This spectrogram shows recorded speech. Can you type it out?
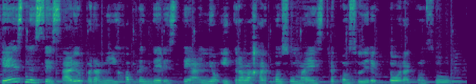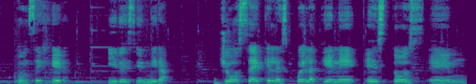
¿Qué es necesario para mi hijo aprender este año y trabajar con su maestra, con su directora, con su consejera? Y decir, mira, yo sé que la escuela tiene estos, em,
